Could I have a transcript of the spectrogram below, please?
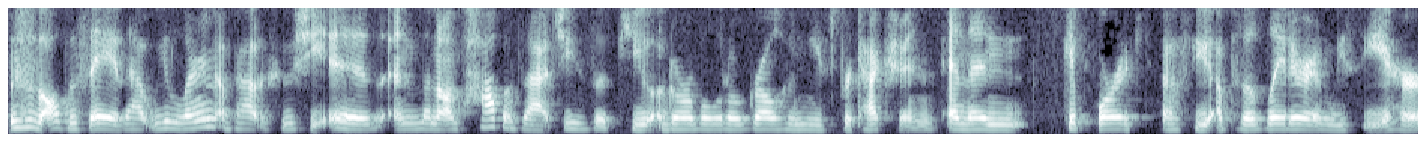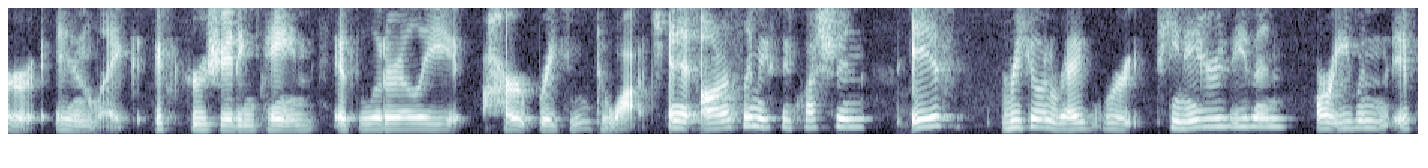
This is all to say that we learn about who she is. And then on top of that, she's a cute, adorable little girl who needs protection. And then skip forward a few episodes later later and we see her in like excruciating pain. It's literally heartbreaking to watch. And it honestly makes me question if Riko and Reg were teenagers even, or even if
